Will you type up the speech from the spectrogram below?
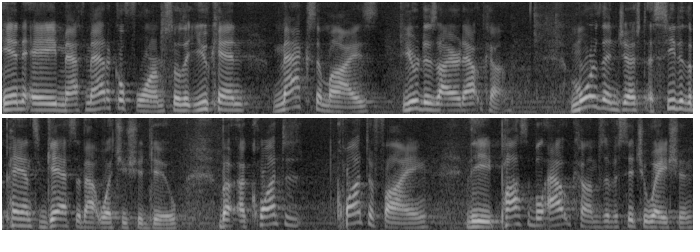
in a mathematical form so that you can maximize your desired outcome. More than just a seat of the pants guess about what you should do, but a quanti quantifying the possible outcomes of a situation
